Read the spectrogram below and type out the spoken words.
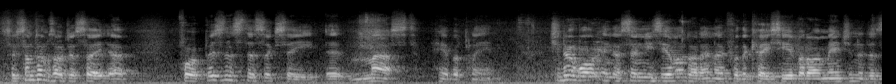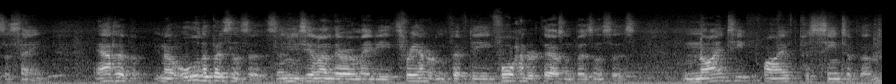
So sometimes I'll just say, uh, for a business to succeed, it must have a plan. Do you know what? In, New Zealand, I don't know for the case here, but I imagine it is the same. Out of you know all the businesses in New Zealand, there are maybe 350, 400,000 businesses. 95% of them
